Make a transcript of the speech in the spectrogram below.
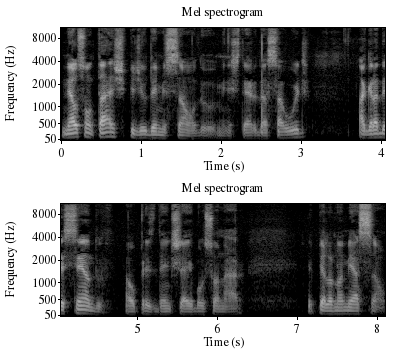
Nelson Tais pediu demissão do Ministério da Saúde, agradecendo ao presidente Jair Bolsonaro pela nomeação.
